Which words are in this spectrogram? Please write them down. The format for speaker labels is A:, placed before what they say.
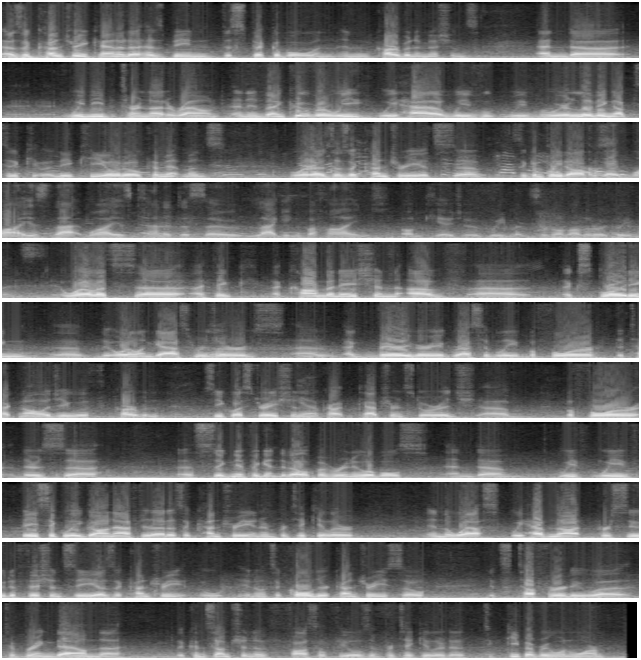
A: As a country, Canada has been despicable in, in carbon emissions, and uh, we need to turn that around. And in Vancouver, we, we have. We've, we've, we're living up to the Kyoto commitments, whereas as a country, it's, uh, it's the complete opposite.
B: Okay, why is that? Why is Canada so lagging behind on Kyoto agreements and on other agreements?
A: Well, it's, uh, I think, a combination of uh, exploiting uh, the oil and gas
B: Mm-hmm.
A: reserves uh, very, very aggressively before the technology with carbon sequestration,
B: Yeah.
A: ca- capture and storage, uh, before there's uh, a significant development of renewables. And um, we've, we've basically gone after that as a country, and in particular in the West. We have not pursued efficiency as a country. You know, it's a colder country, so it's tougher to, uh, to bring down the, the consumption of fossil fuels in particular to, to keep everyone warm.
